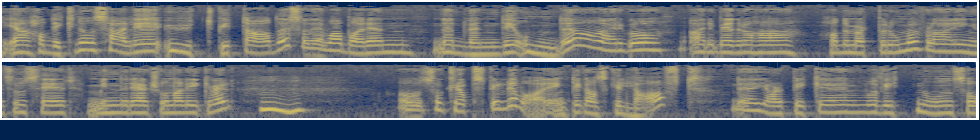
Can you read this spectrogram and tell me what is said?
jeg hadde ikke noe særlig utbytte av det, så det var bare en nødvendig onde. Og ergo er det bedre å ha, ha det mørkt på rommet, for da er det ingen som ser min reaksjon allikevel. Og så kroppsbildet var egentlig ganske lavt. Det hjalp ikke hvorvidt noen så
